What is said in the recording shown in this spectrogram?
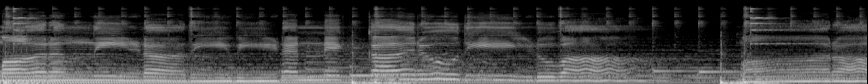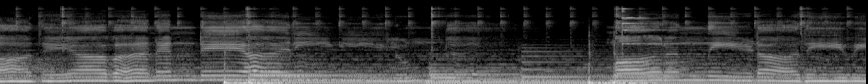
മാറന്നീടാതെ വീടെന്നെ കരുതിയിടുവാ. മാറാതെ അവനെന്റെ അരികിലുണ്ട്. മാറന്നിടാതെ വീടെന്നെ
